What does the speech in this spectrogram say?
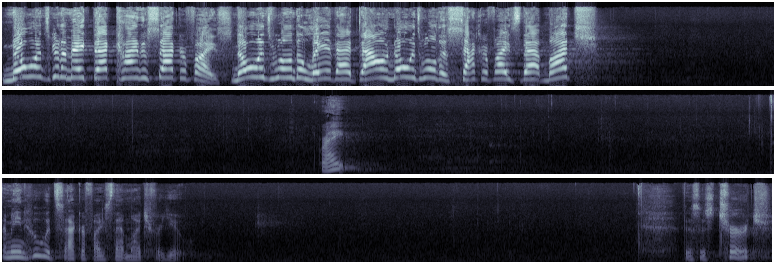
No one's going to make that kind of sacrifice. No one's willing to lay that down. No one's willing to sacrifice that much. Right? I mean, who would sacrifice that much for you? This is church,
